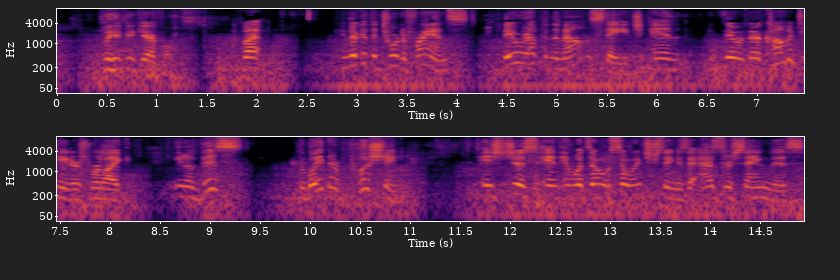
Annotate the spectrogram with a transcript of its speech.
please be careful. But you look at the Tour de France; they were up in the mountain stage, and their their commentators were like, you know, this the way they're pushing it's just and, and what's so, interesting is that as they're saying this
